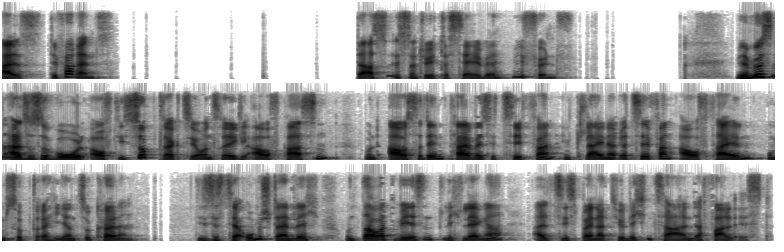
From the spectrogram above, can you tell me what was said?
als Differenz. Das ist natürlich dasselbe wie 5. Wir müssen also sowohl auf die Subtraktionsregel aufpassen und außerdem teilweise Ziffern in kleinere Ziffern aufteilen, um subtrahieren zu können. Dies ist sehr umständlich und dauert wesentlich länger, als dies bei natürlichen Zahlen der Fall ist.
